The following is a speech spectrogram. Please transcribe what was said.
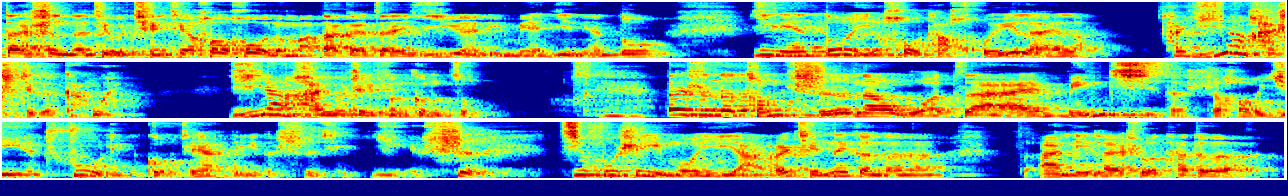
但是呢，就前前后后了嘛，大概在医院里面一年多，一年多以后他回来了，他一样还是这个岗位，一样还有这份工作。但是呢，同时呢，我在民企的时候也处理过这样的一个事情，也是几乎是一模一样，而且那个呢，按理来说它的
